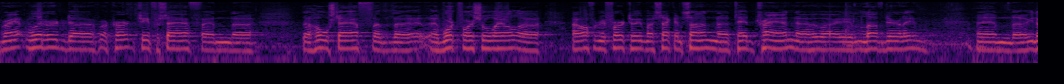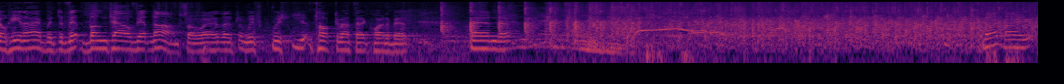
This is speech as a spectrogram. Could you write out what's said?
Grant Woodard, uh, our current chief of staff, and uh, the whole staff of the, us so well. Uh, I often refer to him, my second son, Ted Tran, who I love dearly and uh, you know he and I with the Vung Tau Vietnam, so uh, that we've we've talked about that quite a bit, and. Uh, but my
